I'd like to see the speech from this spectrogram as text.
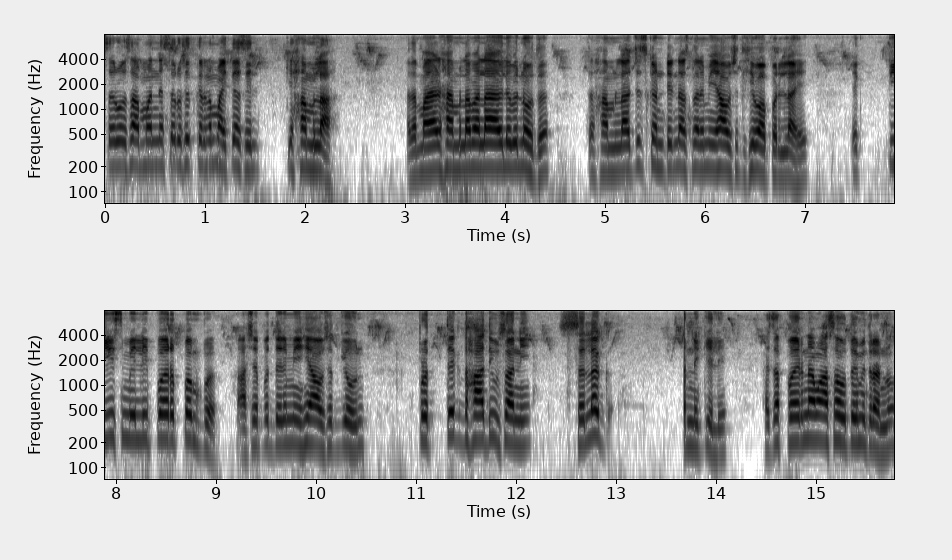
सर्वसामान्य सर्व शेतकऱ्यांना माहिती असेल की हमला. आता माझ्या हमला मला अवेलेबल नव्हतं. तर हमलाचेच कंटेंट असणारे मी हे औषध हे वापरलेलं आहे. एक तीस मिली पर पंप अशा पद्धतीने मी हे औषध घेऊन प्रत्येक दहा दिवसांनी सलग केली. ह्याचा परिणाम असा होतो मित्रांनो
